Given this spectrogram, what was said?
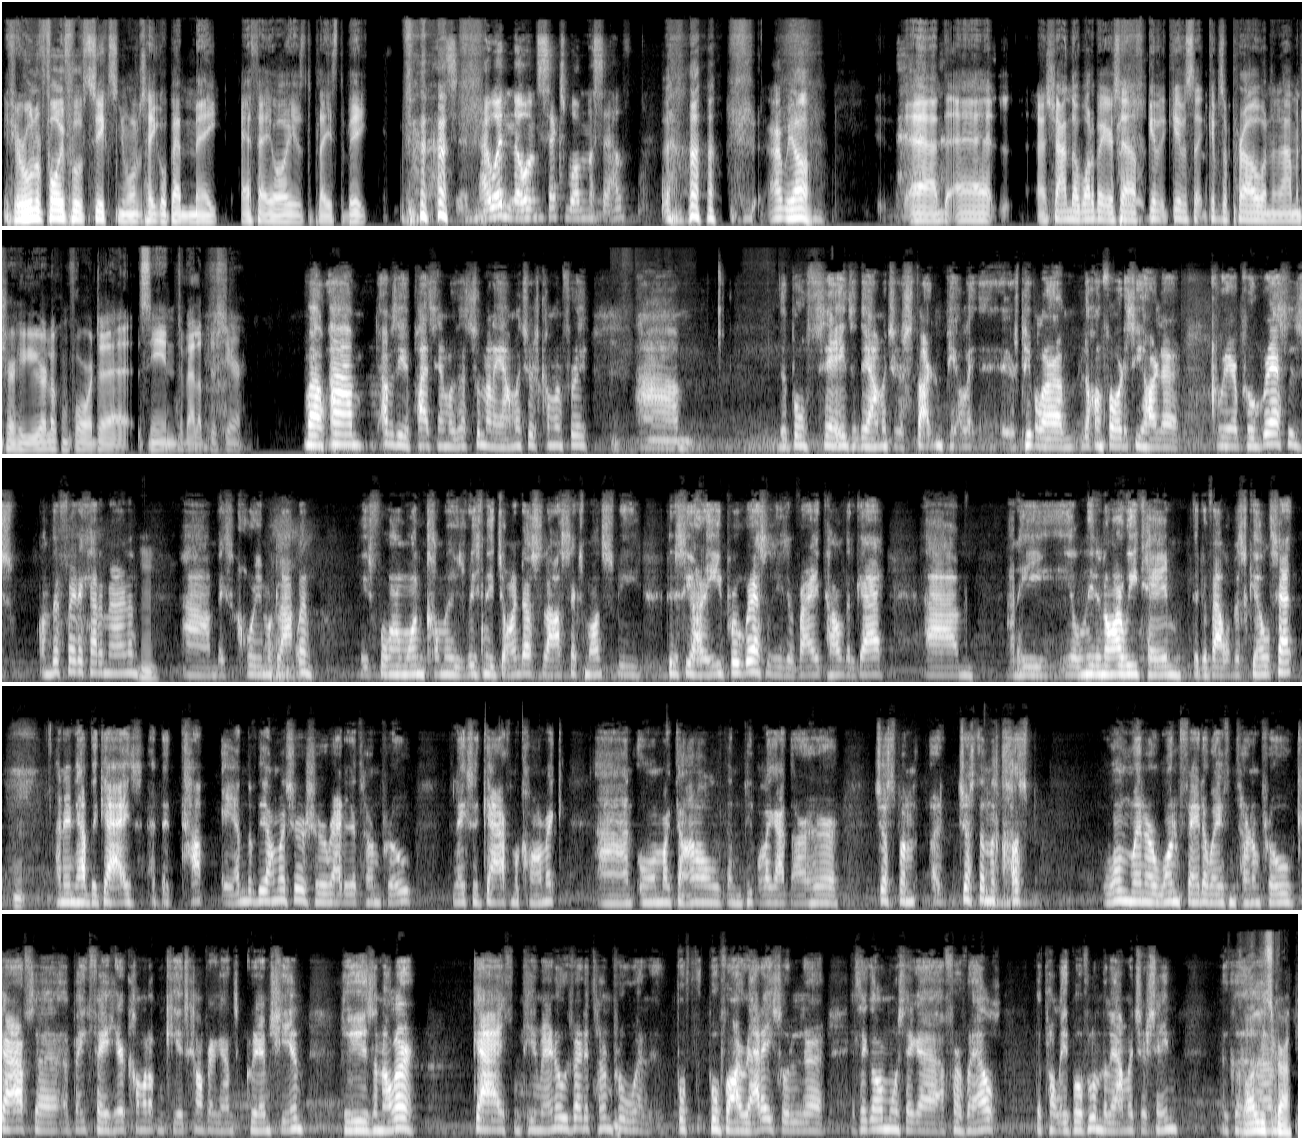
If you're under five foot six and you want to take up MMA, FAI is the place to be. I wouldn't know. I'm six one myself. Aren't we all? And uh, uh, Shanda, what about yourself? Give give us a, give us a pro and an amateur who you're looking forward to seeing develop this year. Well, um, obviously, Pat saying we've got so many amateurs coming through. Um, the both sides of the amateurs starting. People, there's people are um, looking forward to see how their career progresses on the Fight Academy Ireland. Mm. Um, like Corey McLaughlin, he's four and one coming. He's recently joined us last six months. We good to see how he progresses. He's a very talented guy. Um, and he he'll need an RV team to develop a skill set, mm. and then have the guys at the top end of the amateurs who are ready to turn pro, like Gareth McCormick and Owen McDonald and people like that there who are just been uh, just on the cusp, one winner, one fight away from turning pro. Gareth's a, a big fight here coming up in cage conflict against Graham Shane, who's another guy from Team Rhino who's ready to turn pro. Both both are ready, so it's like almost like a, farewell. They're probably both of them the amateur scene. Because, Quality um, scrap.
